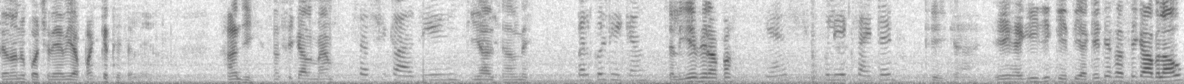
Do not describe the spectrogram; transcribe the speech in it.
ਤੇ ਉਹਨਾਂ ਨੂੰ ਪੁੱਛਦੇ ਆ ਵੀ ਆਪਾਂ ਕਿੱਥੇ ਚੱਲੇ ਆ ਹਾਂਜੀ ਸਤਿ ਸ਼੍ਰੀ ਅਕਾਲ ਮੈਮ ਸਤਿ ਸ਼੍ਰੀ ਅਕਾਲ ਜੀ। ਕੀ ਹਾਲ ਚਾਲ ਨੇ? ਬਿਲਕੁਲ ਠੀਕ ਹੈ। ਚਲਿਏ ਫਿਰ ਆਪਾਂ? ਯੈਸ ਫੁੱਲੀ ਐਕਸਾਈਟਡ ਠੀਕ ਹੈ। ਇਹ ਹੈਗੀ ਜੀ ਕੀਤੀਆ। ਕੀਤੀਆ ਸਤਿ ਸ਼੍ਰੀ ਅਕਾਲ ਬੁਲਾਓ।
